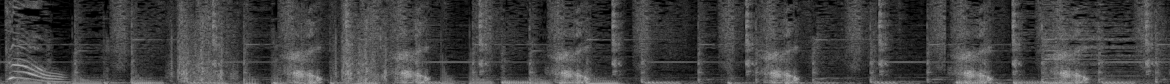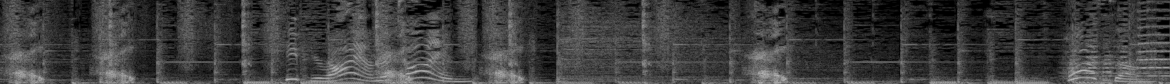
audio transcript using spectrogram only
Go! Keep your eye on the time. Awesome!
